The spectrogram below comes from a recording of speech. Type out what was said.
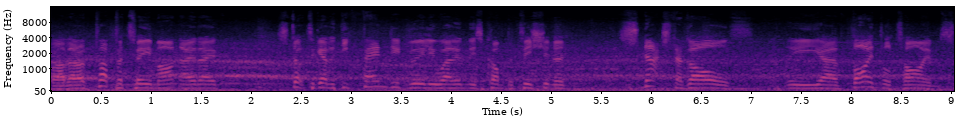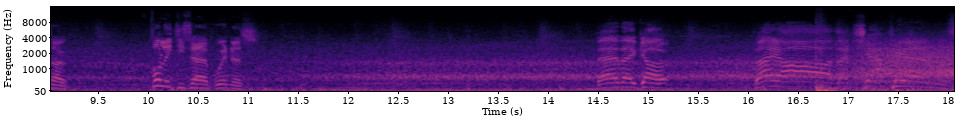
Well, they're a proper team, aren't they? They've stuck together, defended really well in this competition and snatched the goals at the uh, vital times. So, fully deserved winners. There they go. They are the champions.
